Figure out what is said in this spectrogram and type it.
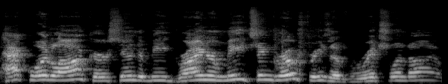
Packwood Locker, soon to be Griner Meats and Groceries of Richland, Iowa.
